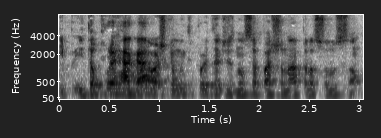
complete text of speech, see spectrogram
e então, para o RH, eu acho que é muito importante não se apaixonar pela solução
